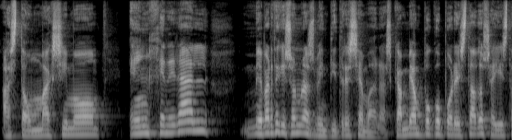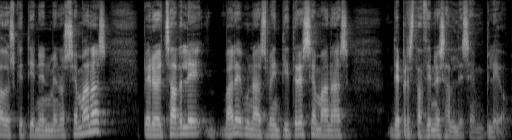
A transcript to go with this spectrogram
hasta un máximo, en general, me parece que son unas 23 semanas. Cambia un poco por estados, hay estados que tienen menos semanas, pero echadle, ¿vale? Unas 23 semanas de prestaciones al desempleo.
